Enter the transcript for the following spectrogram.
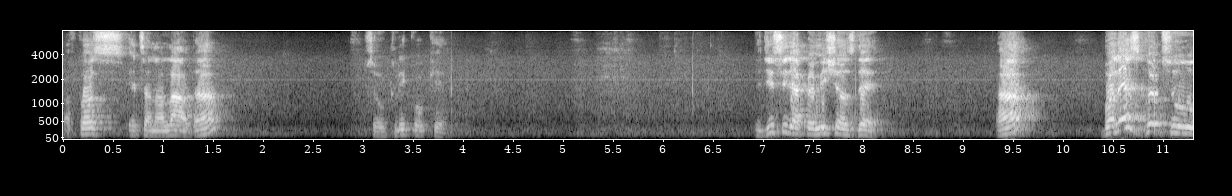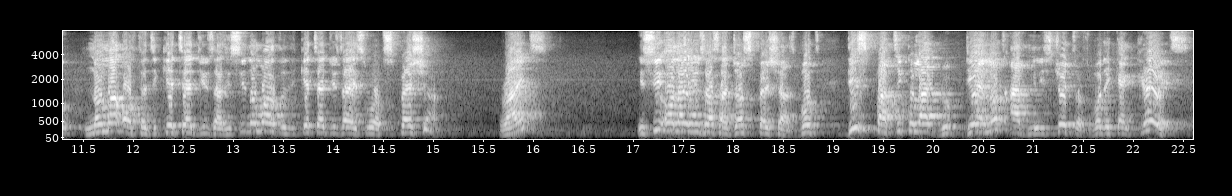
Of course, it's an allowed, huh? So click OK. Did you see their permissions there? Huh? But let's go to normal authenticated users. You see, normal authenticated user is what? Special. Right? You see, other users are just specials. But this particular group, they are not administrators, but they can create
